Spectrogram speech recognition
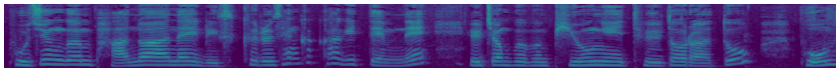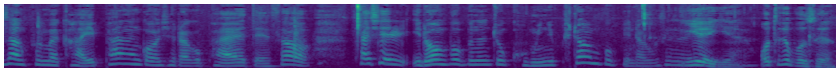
보증금 반환의 리스크를 생각하기 때문에 일정 부분 비용이 들더라도 보험 상품에 가입하는 것이라고 봐야 돼서 사실 이런 부분은 좀 고민이 필요한 부분이라고 생각이 예. 예. 어떻게 보세요?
